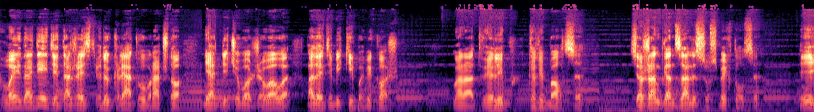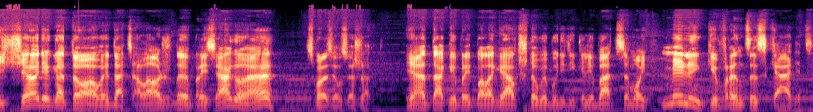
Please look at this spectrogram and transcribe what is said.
Вы дадите торжественную клятву, брат, что нет ничего живого под этими кипами кож». Марат Филипп колебался. Сержант Гонзалес усмехнулся. «Еще не готовы дать ложную присягу, а?» Спросил сержант. Я так и предполагал, что вы будете колебаться, мой миленький францисканец.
